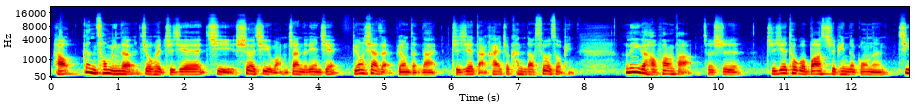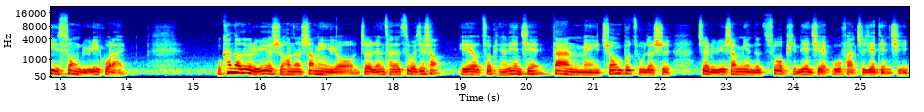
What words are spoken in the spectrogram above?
好，更聪明的就会直接去设计网站的链接，不用下载，不用等待，直接打开就看得到所有作品。另一个好方法则是直接透过 Boss 直聘的功能寄送履历过来。我看到这个履历的时候呢，上面有这人才的自我介绍，也有作品的链接，但美中不足的是，这履历上面的作品链接无法直接点击，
